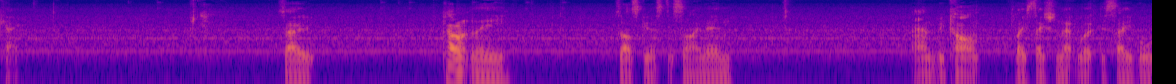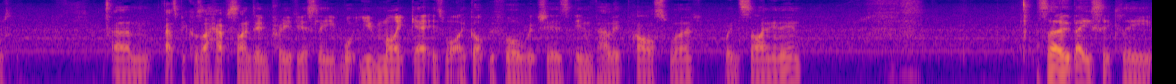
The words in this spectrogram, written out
Okay. So currently it's asking us to sign in and we can't. PlayStation Network disabled. Um, that's because I have signed in previously. What you might get is what I got before, which is invalid password when signing in. So basically,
